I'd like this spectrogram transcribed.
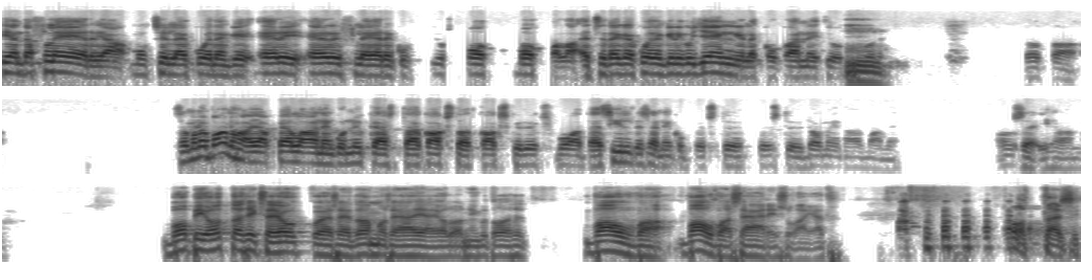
pientä fleeriä, mutta silleen kuitenkin eri, eri fleeri kuin just Boppalla. Että se tekee kuitenkin niin kuin jengille koko ajan niitä juttuja. Mm. Tota, semmoinen vanha ajan pelaaja niin kuin nykäistää 2021 vuotta ja silti se niin kuin pystyy, pystyy dominoimaan, niin on se ihan. Bobi, ottaisitko se joukkueeseen tuommoisen äijän, jolla on niin kuin vauva, vauva säärisuojat? Ottaisi.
